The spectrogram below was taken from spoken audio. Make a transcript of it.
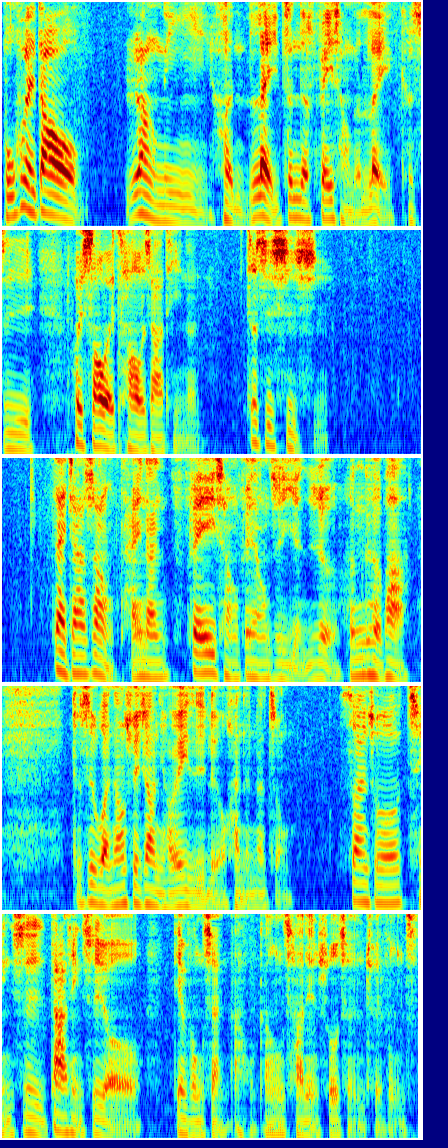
不会到让你很累，真的非常的累，可是会稍微操一下体能，这是事实。再加上台南非常非常之炎热，很可怕，就是晚上睡觉你还会一直流汗的那种。虽然说寝室大寝室有电风扇啊，我刚刚差点说成吹风机。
